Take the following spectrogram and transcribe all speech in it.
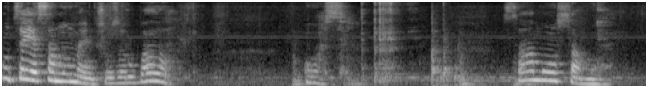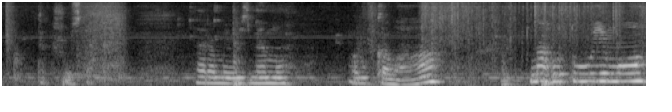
Ну, це я саму меншу зарубала. Ось. Самого-самого. Так, щось так. Зараз ми візьмемо рукава, наготуємо.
